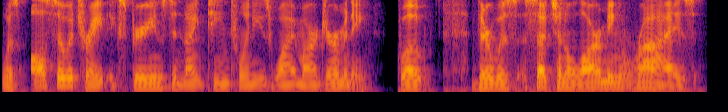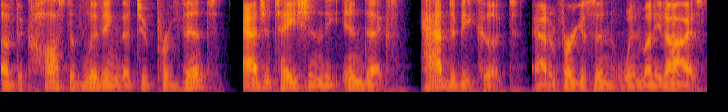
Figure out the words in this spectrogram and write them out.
was also a trait experienced in 1920s Weimar Germany. Quote, there was such an alarming rise of the cost of living that to prevent agitation, the index had to be cooked. Adam Ferguson, When Money Dies.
